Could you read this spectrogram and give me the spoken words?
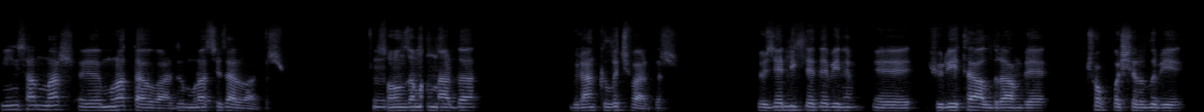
insanlar e, Murat Dağı vardır, Murat Sezer vardır. Hı. Son zamanlarda Bülent Kılıç vardır. Özellikle de benim e, hürriyete aldıran ve çok başarılı bir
